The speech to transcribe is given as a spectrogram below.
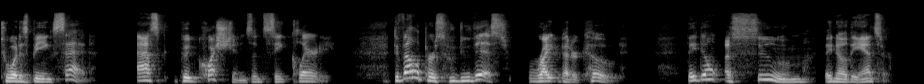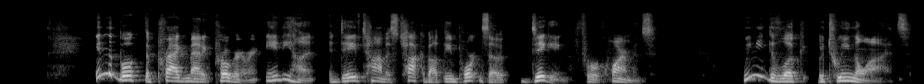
to what is being said, ask good questions and seek clarity. Developers who do this write better code. They don't assume they know the answer. In the book, The Pragmatic Programmer, Andy Hunt and Dave Thomas talk about the importance of digging for requirements. We need to look between the lines.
